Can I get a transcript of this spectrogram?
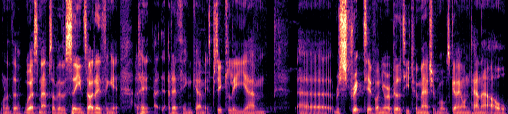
one of the worst maps I've ever seen. So I don't think it. I don't. I don't think um, it's particularly. Um, uh, restrictive on your ability to imagine what was going on down that hole.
